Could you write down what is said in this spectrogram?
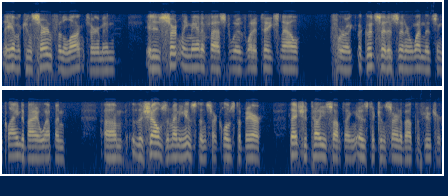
they have a concern for the long term, and it is certainly manifest with what it takes now for a, a good citizen or one that's inclined to buy a weapon. Um, the shelves, in many instances, are close to bare. That should tell you something as to concern about the future.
